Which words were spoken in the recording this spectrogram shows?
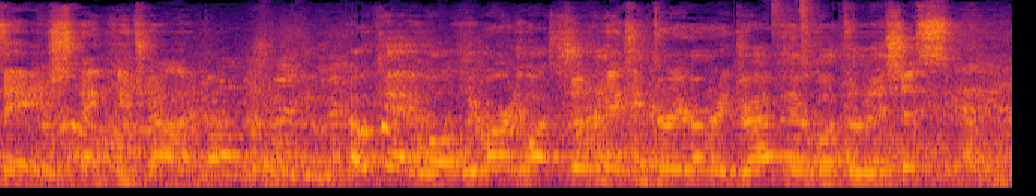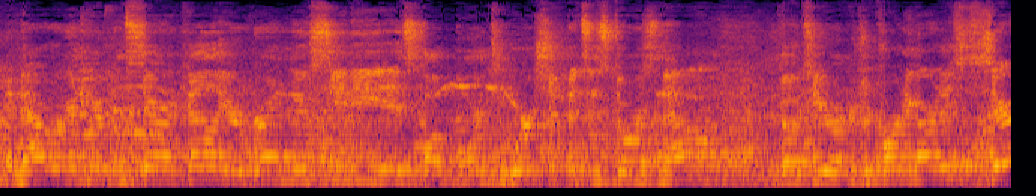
stage. Thank you, John. Okay, well, we've already watched Children 18-3 Remedy Drive, and they were both delicious. And now we're going to hear from Sarah Kelly. Her brand new CD is called Born to Worship. It's in stores now. Gotee Records recording artist, Sarah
